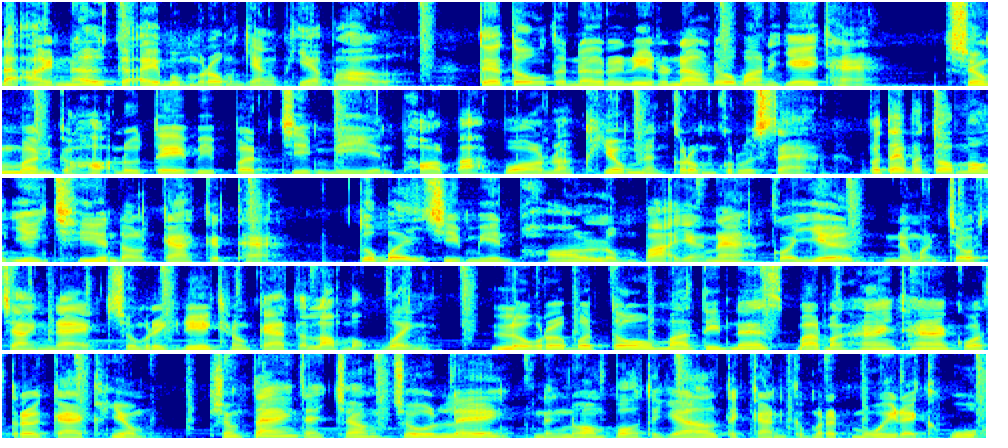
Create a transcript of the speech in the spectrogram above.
ដាក់ឲ្យនៅកៅអីបំរុងយ៉ាងភ្ញាក់ផ្អើលតើតងទៅនៅរឿងនេះ Ronaldo បាននិយាយថា ខ្ញុំមិនកុហកនោះទេវាពិតជាមានផលប៉ះពាល់ដល់ខ្ញុំនិងក្រុមគ្រួសារប៉ុន្តែបន្ទាប់មកយើងឈានដល់ការគិតថាទោះបីជាមានផលលំបាកយ៉ាងណាក៏យើងនឹងមិនចោះចាញ់ដែរខ្ញុំរីករាយក្នុងការត្រឡប់មកវិញលោក Roberto Martinez បានបង្ហាញថាគាត់ត្រូវការខ្ញុំខ្ញុំតែងតែចង់ចូលលេងនិងនាំប៉ូទុយហ្គាល់ទៅកាន់កម្រិតមួយដែលខ្ពស់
